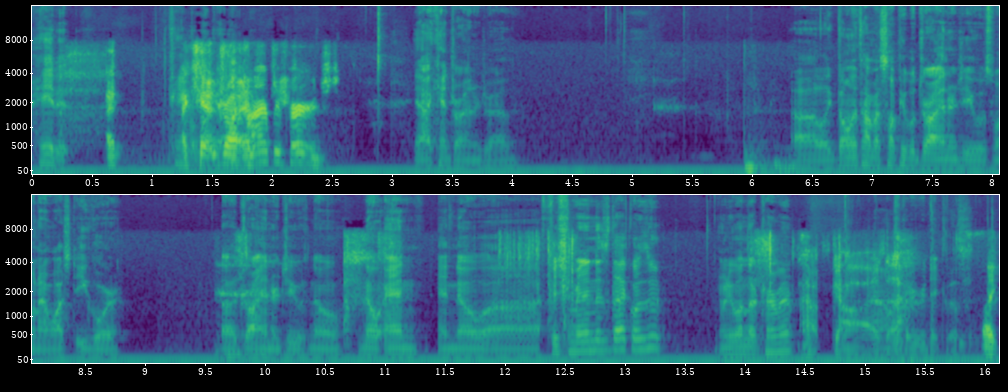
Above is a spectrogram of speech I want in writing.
Hate it. I- Can't I can't draw Fire energy. be purged. Yeah, I can't draw energy either. Uh, like the only time I saw people draw energy was when I watched Igor uh, draw energy with no no N and no uh, fisherman in his deck. Was it when he won their tournament? Oh God. that was pretty ridiculous. Like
